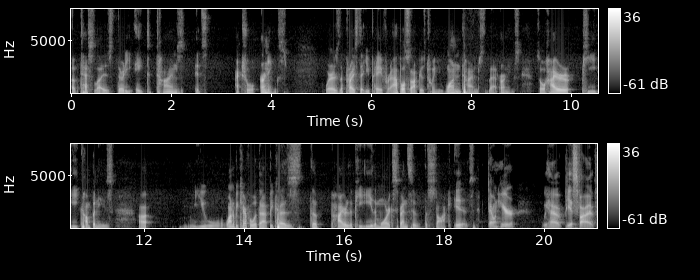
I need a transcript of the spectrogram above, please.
of Tesla is 38 times its actual earnings, whereas the price that you pay for Apple stock is 21 times that earnings. So higher PE companies, uh, you want to be careful with that because the higher the PE, the more expensive the stock is. Down here, we have PS5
